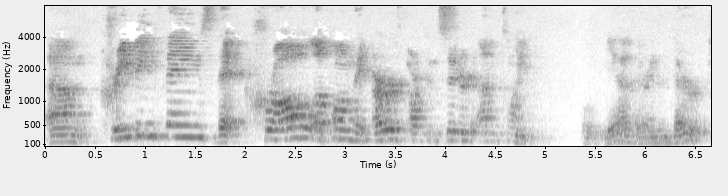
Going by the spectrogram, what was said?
Um, creeping things that crawl upon the earth are considered unclean. Well, yeah, they're in the dirt.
